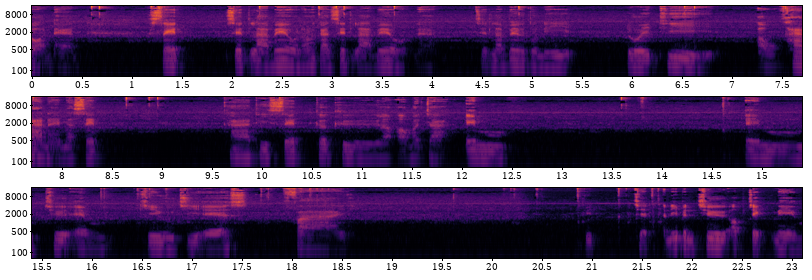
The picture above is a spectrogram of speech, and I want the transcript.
ก่อนแทน set set label เราต้องการ set label นะ set label ตัวนี้ โดยที่เอาค่าไหนมา set ค่าที่ set ก็คือเราเอามาจาก m m ชื่อ m qgs file 7 อันนี้เป็นชื่อ object name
